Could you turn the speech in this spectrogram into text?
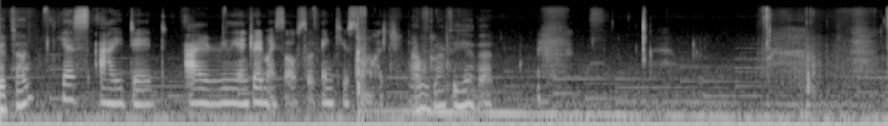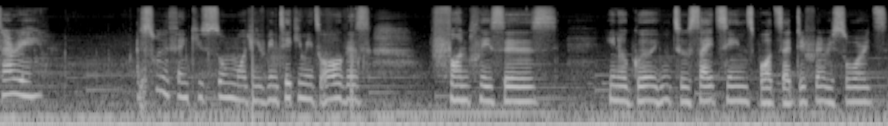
Good time? Yes, I did. I really enjoyed myself, so thank you so much. I'm glad to hear that. Tari, I just want to thank you so much. You've been taking me to all these fun places, you know, going to sightseeing spots at different resorts.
